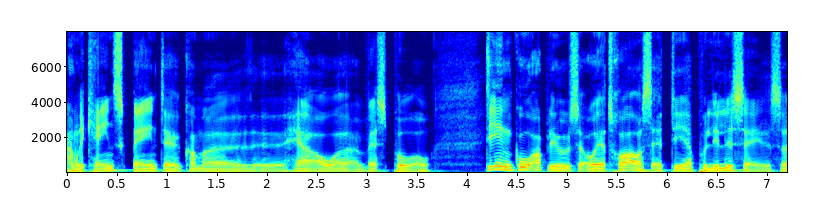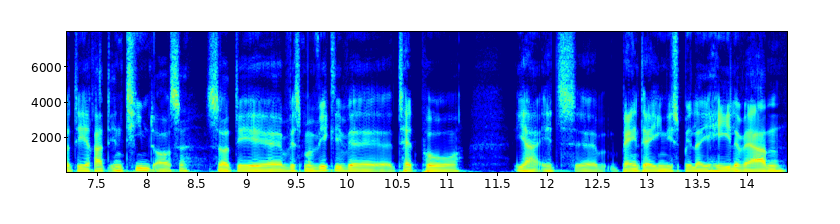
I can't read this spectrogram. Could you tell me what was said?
amerikansk band, der kommer øh, herover vestpå, og det er en god oplevelse, og jeg tror også, at det er på lille sal, så det er ret intimt også. Så det, hvis man virkelig vil tæt på ja, et øh, band, der egentlig spiller i hele verden.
